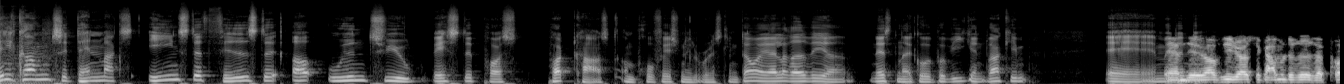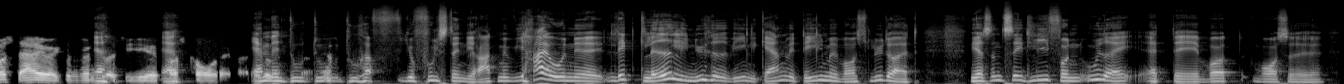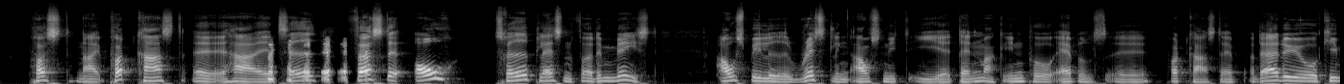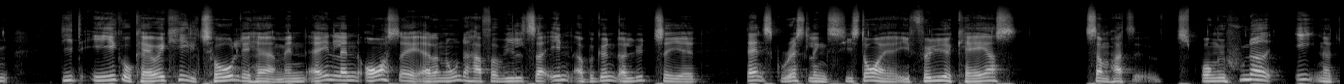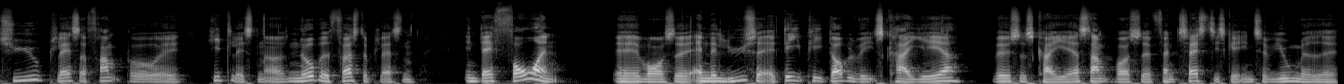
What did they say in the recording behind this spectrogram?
Velkommen til Danmarks eneste, fedeste og uden tvivl bedste post podcast om professionel wrestling. Der var jeg allerede ved at næsten have gået på weekend, var Kim? Øh, men Jamen, det er jo fordi, du er så gammel, du ved, hvad post er jo, ikke? Så begyndte ja. du at sige uh, postkort. Ja, eller, ja men du, du, ja. du har jo fuldstændig ret. Men vi har jo en uh, lidt glædelig nyhed, vi egentlig gerne vil dele med vores lytter, at vi har sådan set lige fundet ud af, at uh, vores uh, post, nej, podcast uh, har uh, taget første og tredje pladsen for det mest afspillede wrestling-afsnit i uh, Danmark inde på Apples uh, podcast-app. Og der er det jo, Kim, dit ego kan jo ikke helt tåle det her, men af en eller anden årsag er der nogen, der har forvildet sig ind og begyndt at lytte til et dansk wrestlings historie ifølge Kaos, som har sprunget 121 pladser frem på uh, hitlisten og nubbet førstepladsen, endda foran uh, vores uh, analyse af DPW's karriere versus karriere, samt vores uh, fantastiske interview med uh,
